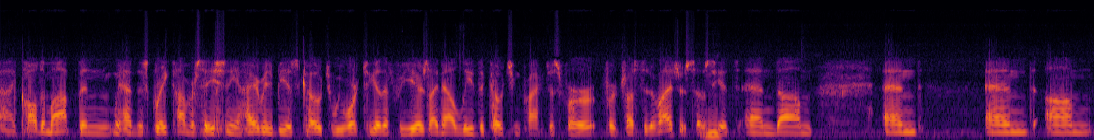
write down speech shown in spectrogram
I called him up, and we had this great conversation. He hired me to be his coach. We worked together for years. I now lead the coaching practice for for Trusted Advisor Associates, and um, and and um,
